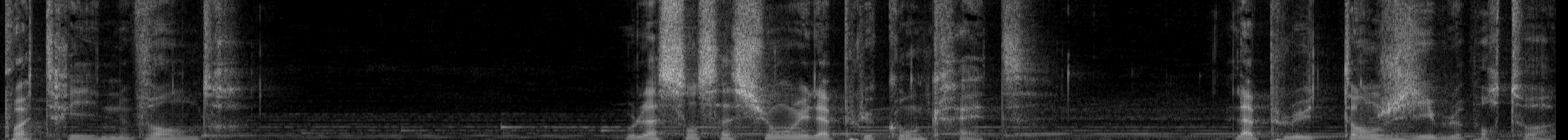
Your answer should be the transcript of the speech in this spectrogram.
poitrine, ventre, où la sensation est la plus concrète la plus tangible pour toi.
